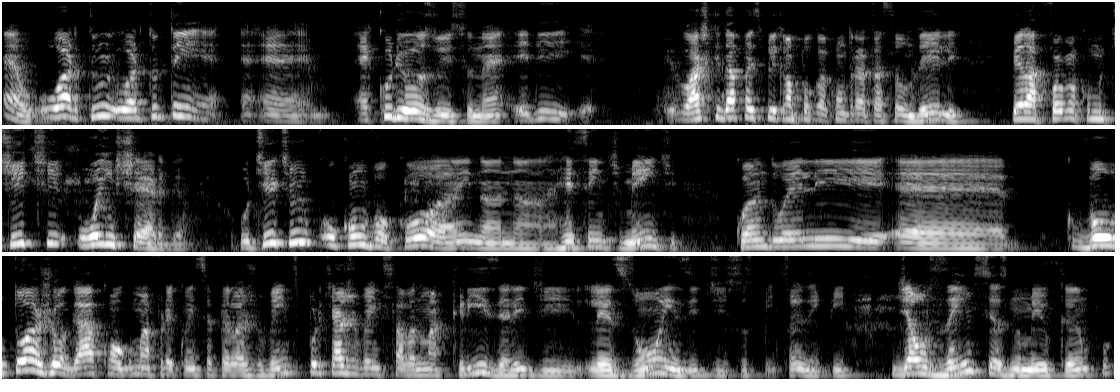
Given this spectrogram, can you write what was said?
É, o Arthur, o Arthur tem. É, é, é curioso isso, né? Ele. Eu acho que dá para explicar um pouco a contratação dele pela forma como o Tite o enxerga. O Tite o convocou aí na, na recentemente quando ele é, voltou a jogar com alguma frequência pela Juventus, porque a Juventus estava numa crise ali de lesões e de suspensões, enfim, de ausências no meio-campo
